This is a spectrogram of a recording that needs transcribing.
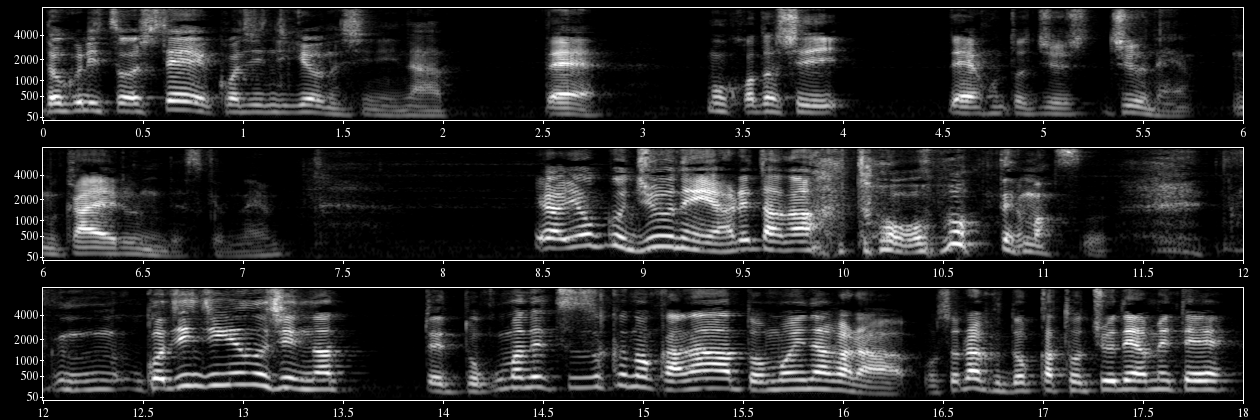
独立をして個人事業主になって、もう今年で本当 10, 10年迎えるんですけどね。いや、よく10年やれたなと思ってます。個人事業主になってどこまで続くのかなと思いながら、おそらくどっか途中で辞めて、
